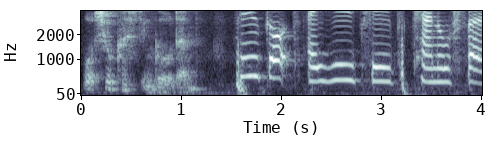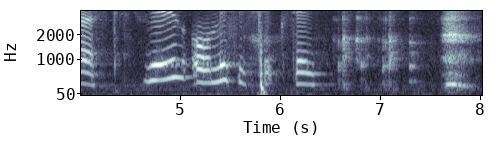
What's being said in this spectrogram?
What's your question, Gordon? Who got a YouTube channel first? You or Mrs. Pixie?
